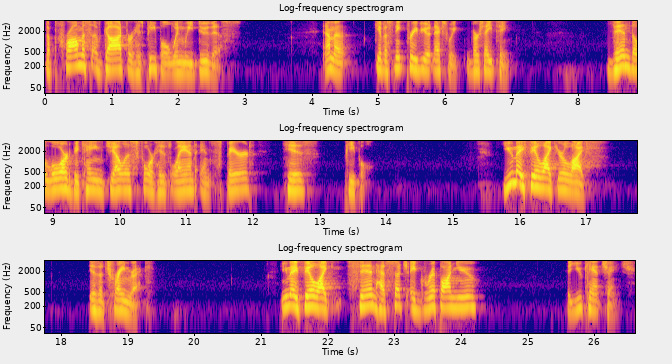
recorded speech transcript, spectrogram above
the promise of God for his people when we do this. And I'm going to give a sneak preview at next week, verse 18. Then the Lord became jealous for his land and spared his people. You may feel like your life is a train wreck. You may feel like sin has such a grip on you that you can't change,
